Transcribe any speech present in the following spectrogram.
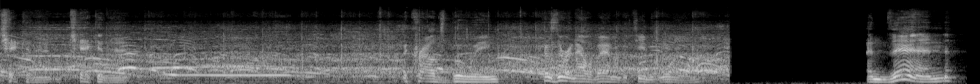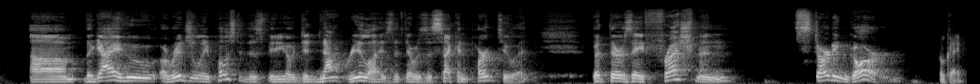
Kicking it, and kicking it. The crowd's booing because they're in Alabama, the team that won. And then um, the guy who originally posted this video did not realize that there was a second part to it. But there's a freshman starting guard okay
